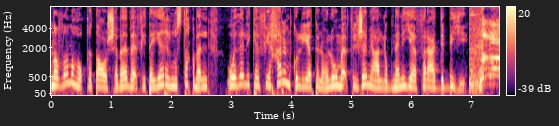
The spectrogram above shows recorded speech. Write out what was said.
نظمه قطاع الشباب في تيار المستقبل وذلك في حرم كلية العلوم في الجامعة اللبنانية فرع الدبي. نرى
